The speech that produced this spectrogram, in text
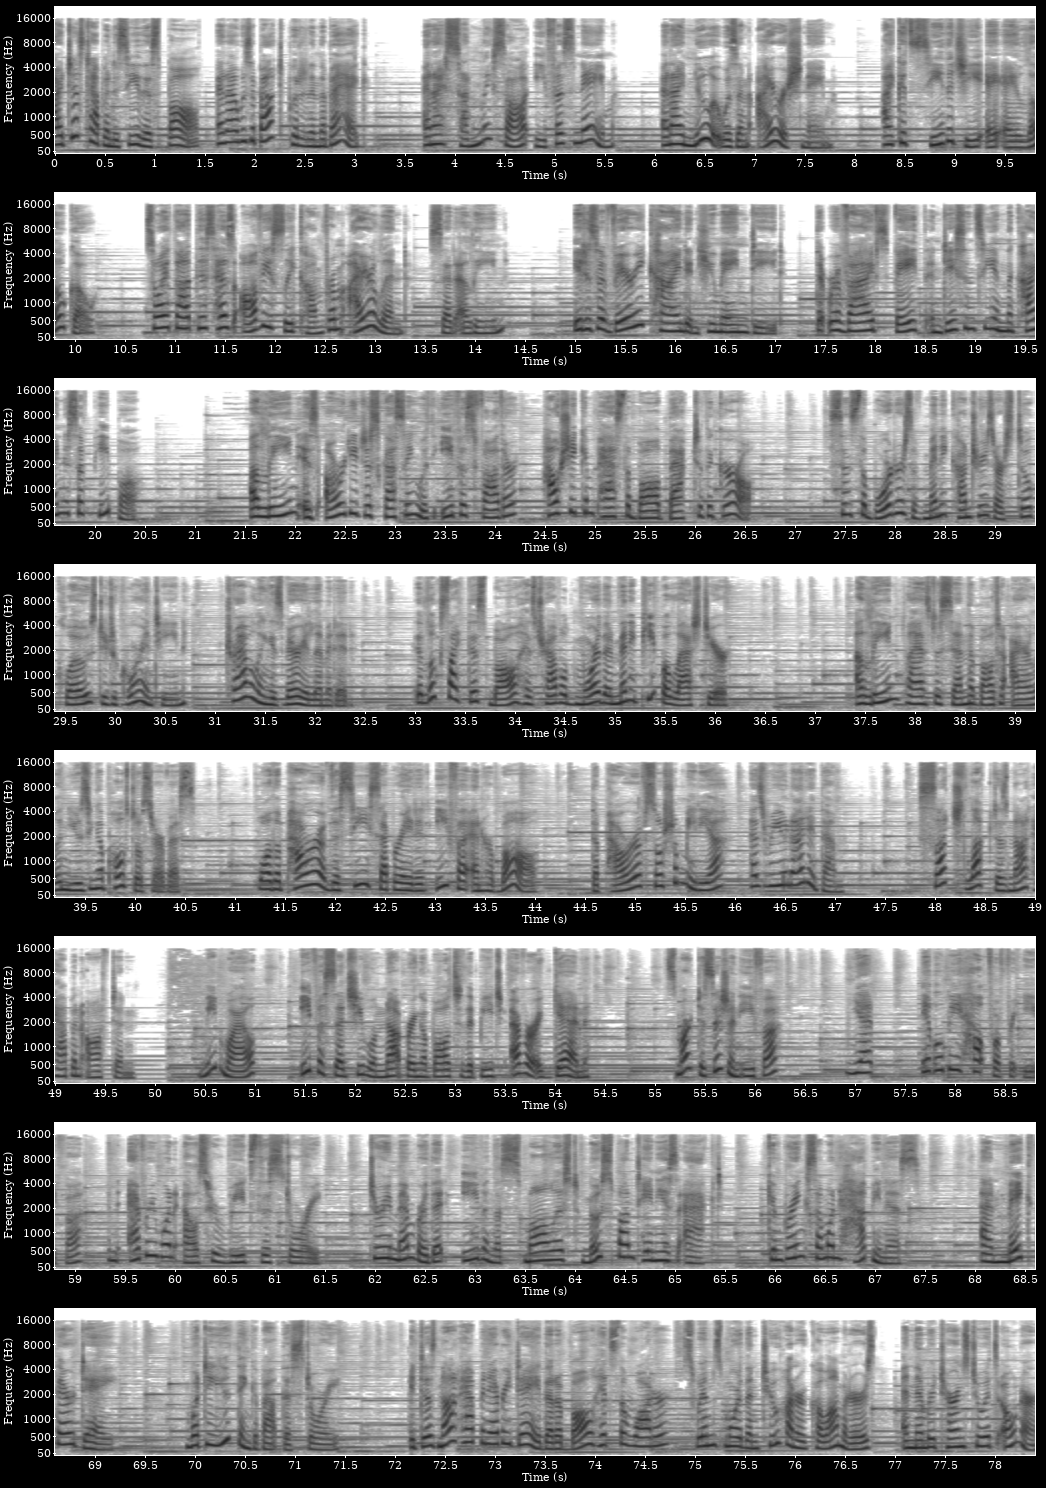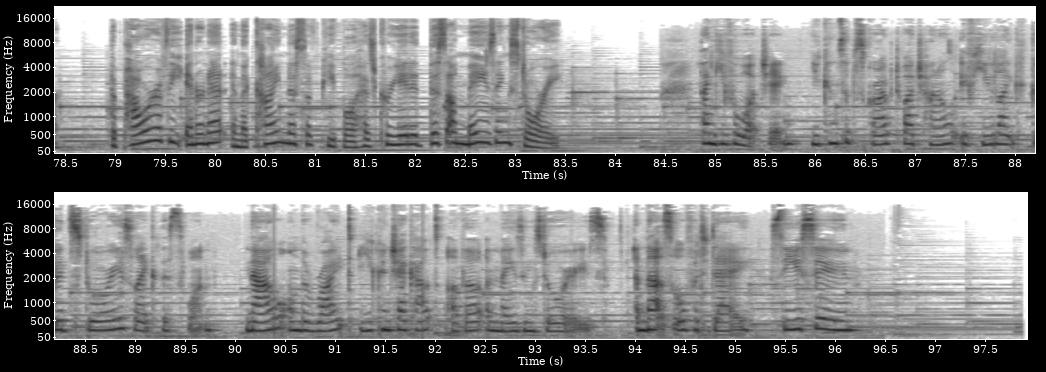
I just happened to see this ball and I was about to put it in the bag. And I suddenly saw Aoife's name, and I knew it was an Irish name. I could see the GAA logo, so I thought this has obviously come from Ireland, said Aline. It is a very kind and humane deed that revives faith and decency in the kindness of people. Aline is already discussing with Eva's father how she can pass the ball back to the girl. Since the borders of many countries are still closed due to quarantine, traveling is very limited. It looks like this ball has traveled more than many people last year. Aline plans to send the ball to Ireland using a postal service. While the power of the sea separated Aoife and her ball, the power of social media has reunited them. Such luck does not happen often. Meanwhile, Aoife said she will not bring a ball to the beach ever again. Smart decision, Aoife. Yet, it will be helpful for Aoife and everyone else who reads this story to remember that even the smallest, most spontaneous act can bring someone happiness and make their day. What do you think about this story? It does not happen every day that a ball hits the water, swims more than 200 kilometers, and then returns to its owner. The power of the internet and the kindness of people has created this amazing story. Thank you for watching. You can subscribe to our channel if you like good stories like this one. Now on the right, you can check out other amazing stories. And that's all for today. See you soon.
